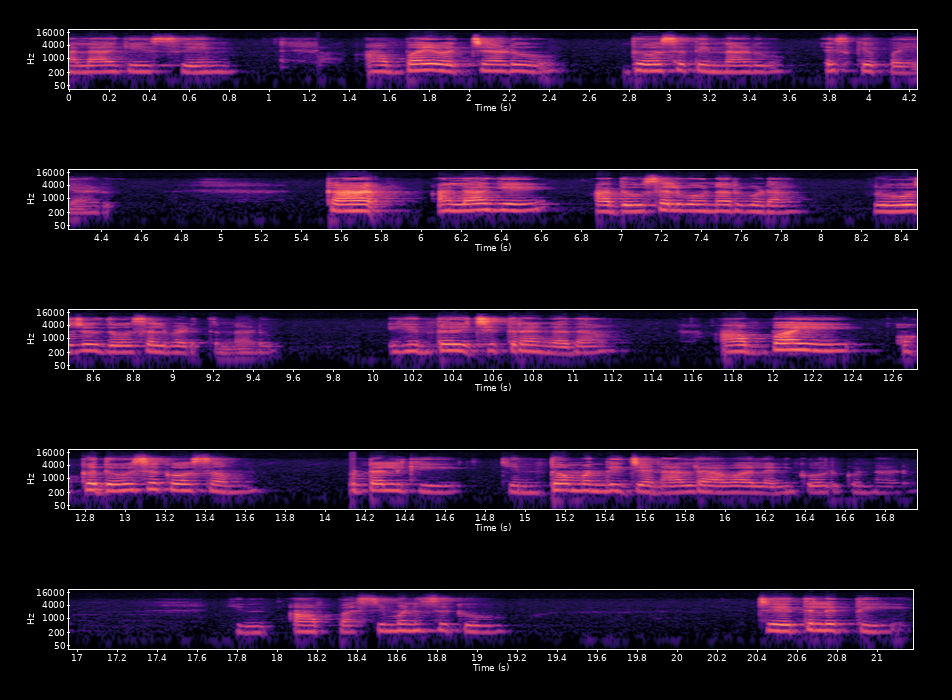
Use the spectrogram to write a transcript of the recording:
అలాగే సేమ్ అబ్బాయి వచ్చాడు దోశ తిన్నాడు ఎస్కేప్ అయ్యాడు. కా అలాగే ఆ దోశలు ఓనర్ కూడా రోజు దోశలు పెడుతున్నాడు. ఎంతో విచిత్రం కదా. ఆ అబ్బాయి ఒక్క దోశ కోసం హోటల్కి ఎంతోమంది జనాలు రావాలని కోరుకున్నాడు. ఆ పసి మనసుకు చేతులెత్తి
